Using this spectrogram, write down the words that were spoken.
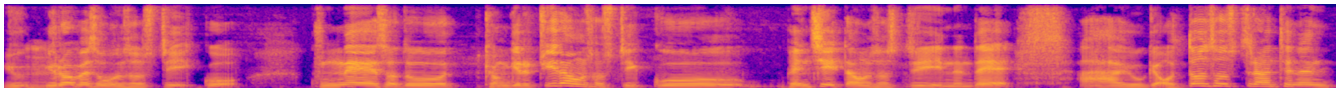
유, 음. 유럽에서 온 선수도 있고 국내에서도 경기를 뛰다 온 선수도 있고 벤치에 있다 온 선수들이 있는데 아 요게 어떤 선수들한테는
